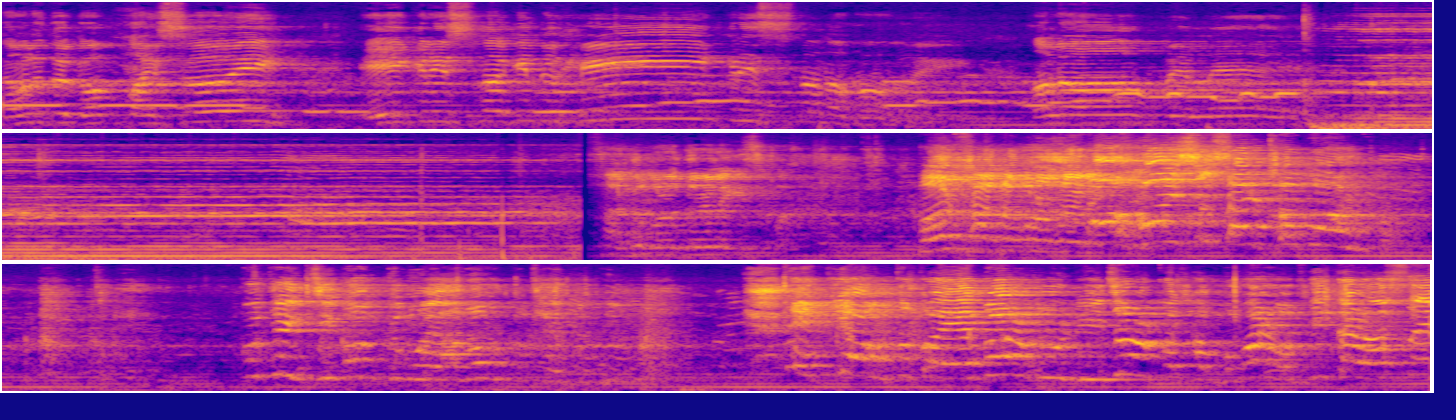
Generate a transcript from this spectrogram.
নহ'লে তই গম পাইছই এই কৃষ্ণ কিন্তু সেই কৃষ্ণ নহয়। অলপ বেলেগ গোটেই জীৱনটো মই আনৰ এতিয়া অন্তত এবাৰ মোৰ নিজৰ কথা ভবাৰ অধিকাৰ আছে।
